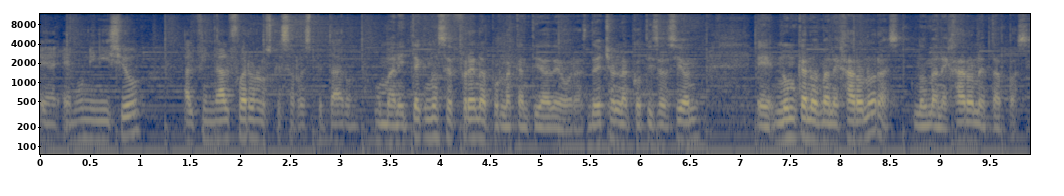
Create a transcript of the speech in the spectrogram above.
en un inicio al final fueron los que se respetaron. Humanitech no se frena por la cantidad de horas. De hecho, en la cotización eh, nunca nos manejaron horas, nos manejaron etapas.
